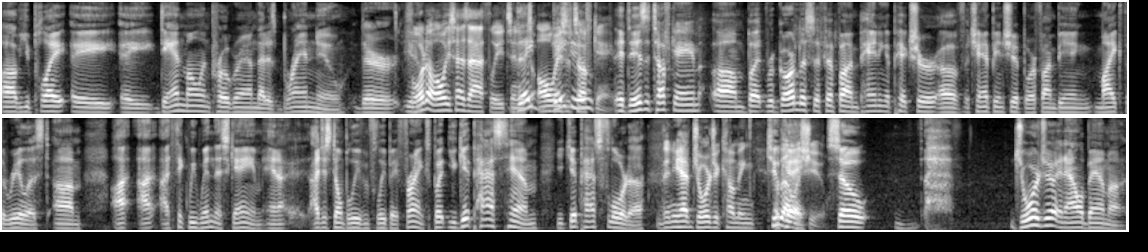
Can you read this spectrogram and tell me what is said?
Uh, you play a a Dan Mullen program that is brand new. They're you know, Florida always has athletes, and they- it's always a do. tough game. It is a tough game. Um, but regardless if, if I'm painting a picture of a championship or if I'm being Mike the realist, um, I, I, I think we win this game. And I, I just don't believe in Felipe Franks. But you get past him, you get past Florida. then you have Georgia coming to Okay, LSU. So Georgia and Alabama,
